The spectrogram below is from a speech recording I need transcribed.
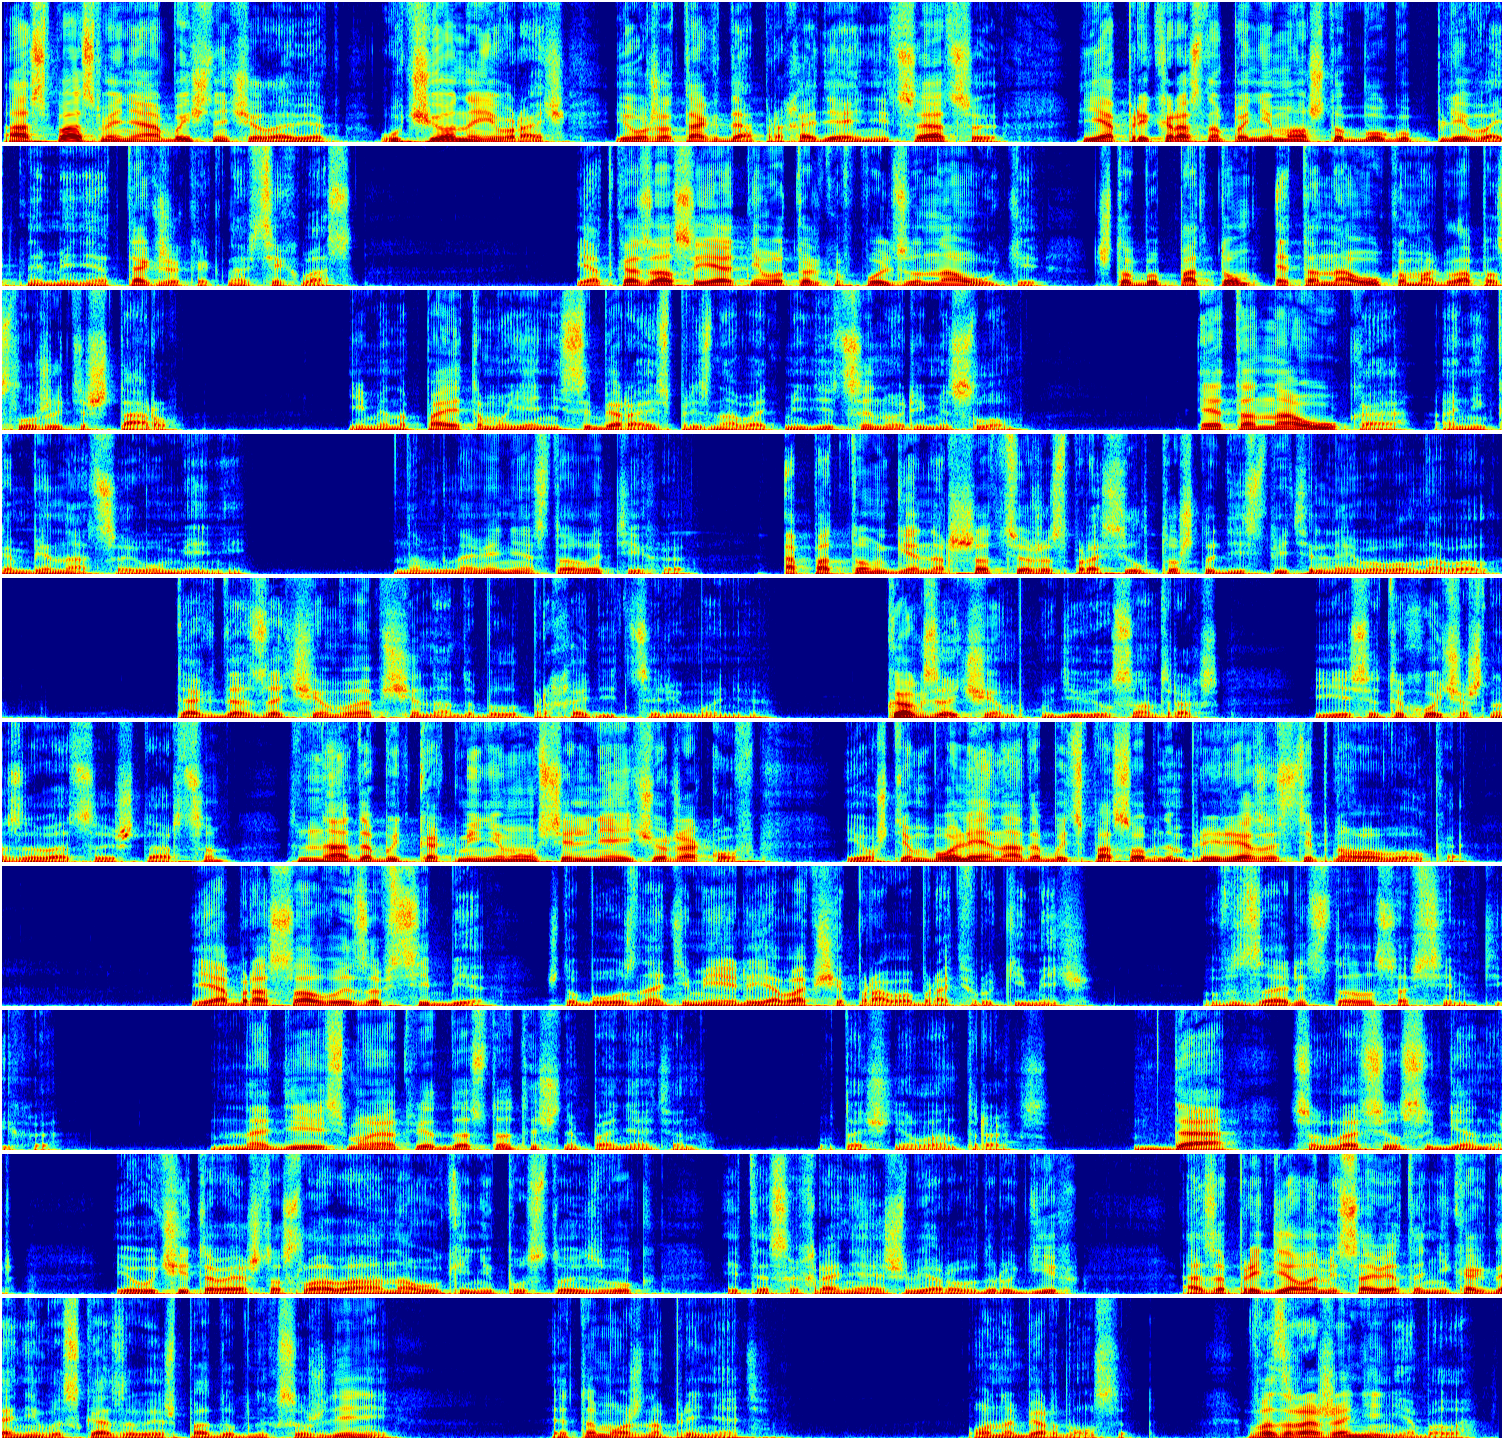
А спас меня обычный человек, ученый и врач, и уже тогда, проходя инициацию, я прекрасно понимал, что Богу плевать на меня, так же, как на всех вас. И отказался я от него только в пользу науки, чтобы потом эта наука могла послужить Иштару. Именно поэтому я не собираюсь признавать медицину ремеслом. Это наука, а не комбинация умений. На мгновение стало тихо. А потом Геннершат все же спросил то, что действительно его волновало. Тогда зачем вообще надо было проходить церемонию? «Как зачем?» — удивился Антракс. «Если ты хочешь называться иштарцем, надо быть как минимум сильнее чужаков, и уж тем более надо быть способным прирезать степного волка. Я бросал вызов себе, чтобы узнать, имею ли я вообще право брать в руки меч». В зале стало совсем тихо. «Надеюсь, мой ответ достаточно понятен?» — уточнил Антракс. «Да», — согласился Геннер. «И учитывая, что слова о науке не пустой звук, и ты сохраняешь веру в других, а за пределами совета никогда не высказываешь подобных суждений, это можно принять». Он обернулся. Возражений не было.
